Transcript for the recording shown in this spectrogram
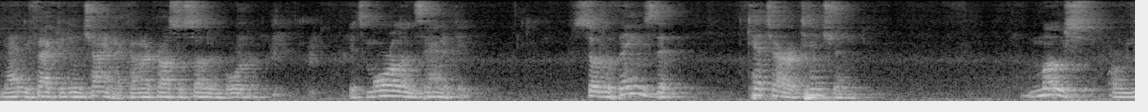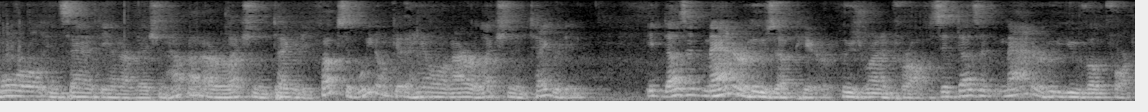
manufactured in China coming across the southern border. It's moral insanity. So the things that catch our attention most are moral insanity in our nation. How about our election integrity? Folks, if we don't get a handle on our election integrity, It doesn't matter who's up here, who's running for office. It doesn't matter who you vote for.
